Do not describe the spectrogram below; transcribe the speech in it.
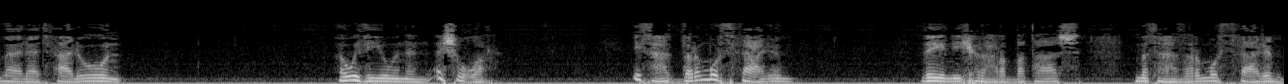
ما لا تفعلون. أو ذي يمنا أشغر. إذ هدر مرث فعلم ذين يشره ربطاس مثهذر مرث فعلم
